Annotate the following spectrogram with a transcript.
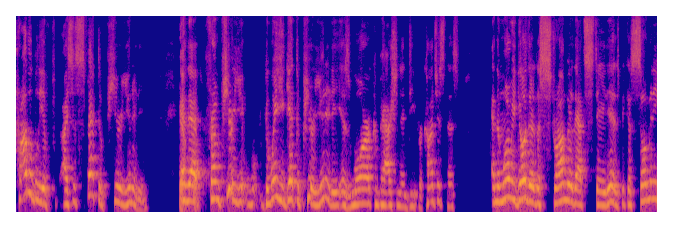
probably of i suspect of pure unity. Yeah. and that from pure the way you get to pure unity is more compassion and deeper consciousness. And the more we go there the stronger that state is because so many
